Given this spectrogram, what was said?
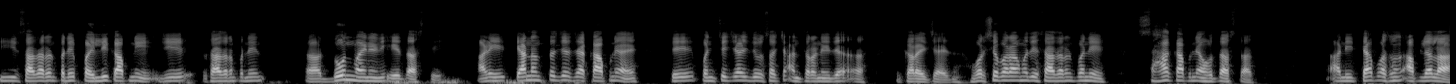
ती साधारणपणे पहिली कापणी जी साधारणपणे दोन महिन्यांनी येत असते. आणि त्यानंतरच्या ज्या कापण्या आहेत ते पंचेचाळीस दिवसाच्या अंतराने द्या करायच्या आहेत. वर्षभरामध्ये साधारणपणे सहा कापण्या होत असतात. आणि त्यापासून आपल्याला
